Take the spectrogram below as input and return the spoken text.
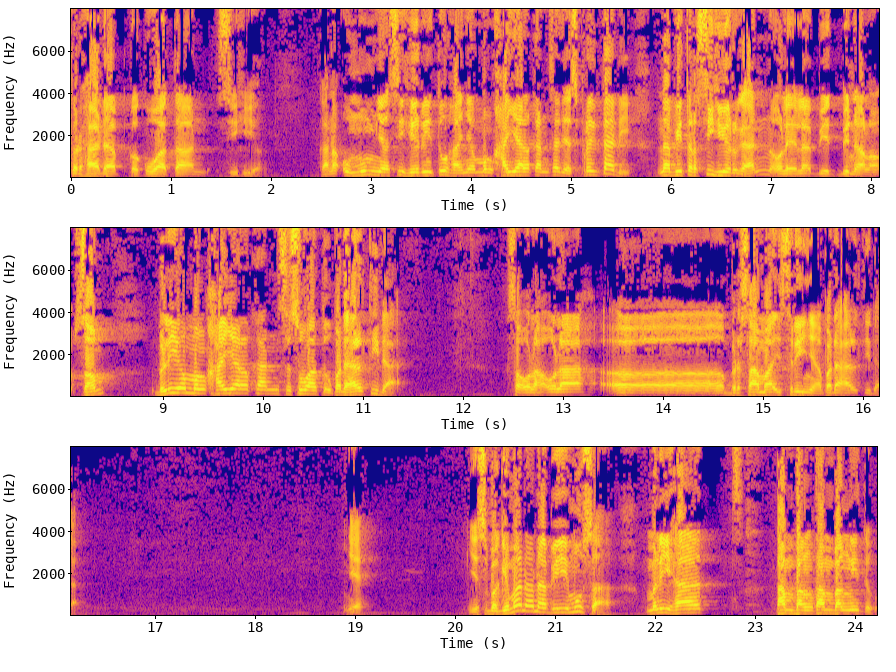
terhadap kekuatan sihir. Karena umumnya sihir itu hanya menghayalkan saja. Seperti tadi, Nabi tersihir kan oleh Labid bin Al-Aqsam. Beliau menghayalkan sesuatu, padahal tidak. Seolah-olah uh, bersama istrinya, padahal tidak. Ya. Ya sebagaimana Nabi Musa melihat tambang-tambang itu.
